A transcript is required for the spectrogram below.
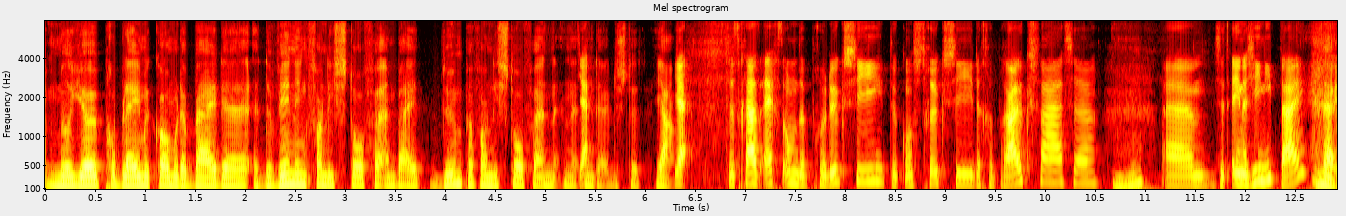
milieuproblemen komen er bij de, de winning van die stoffen en bij het dumpen van die stoffen. En, en, ja. en de, dus de, ja. ja, dus het gaat echt om de productie, de constructie, de gebruiksfase. Mm -hmm. um, er zit energie niet bij. Nee.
